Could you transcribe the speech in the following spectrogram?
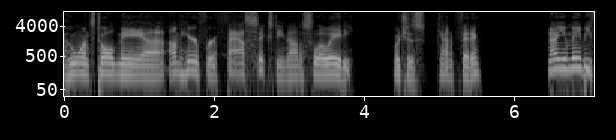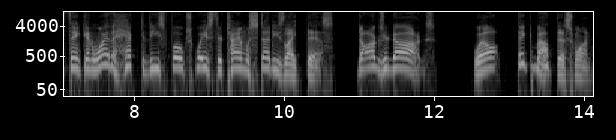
who once told me, uh, I'm here for a fast 60, not a slow 80, which is kind of fitting. Now, you may be thinking, why the heck do these folks waste their time with studies like this? Dogs are dogs. Well, think about this one.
